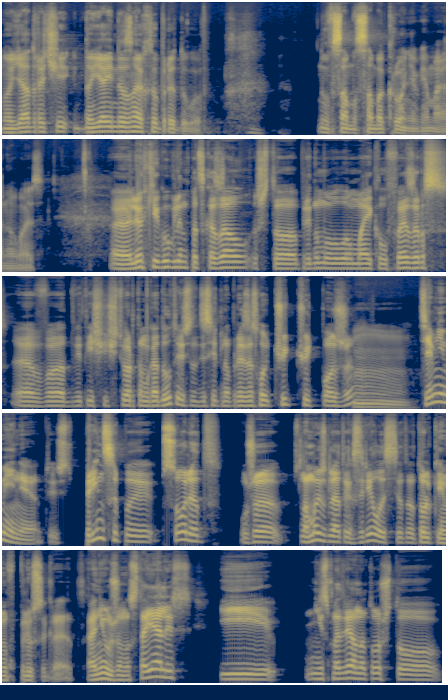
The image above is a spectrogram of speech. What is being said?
Ну, я, до речі, ну, я і не знаю, хто придумав. Ну, сам, сам акронім я маю на увазі. Легкий гуглинг подсказал, что придумывал его Майкл Фезерс в 2004 году, то есть это действительно произошло чуть-чуть позже. Mm. Тем не менее, то есть принципы Solid уже, на мой взгляд, их зрелость это только им в плюс играет. Они уже настоялись, и несмотря на то, что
